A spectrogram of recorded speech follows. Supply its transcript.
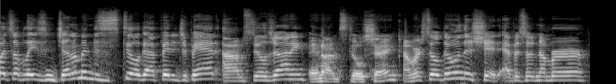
what's up, ladies and gentlemen? This is Still Got Faded Japan. I'm still Johnny. And I'm still Shank. And we're still doing this shit. Episode number.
